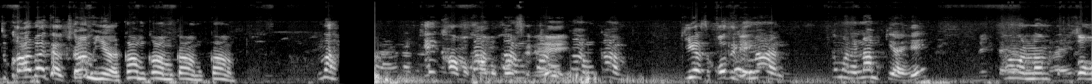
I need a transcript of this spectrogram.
তুই কারবার চাল come here come come come come না কি খামো খামো করছে রে come come কি আছে কত hey man तुम्हारा नाम क्या है আমার নাম জহ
